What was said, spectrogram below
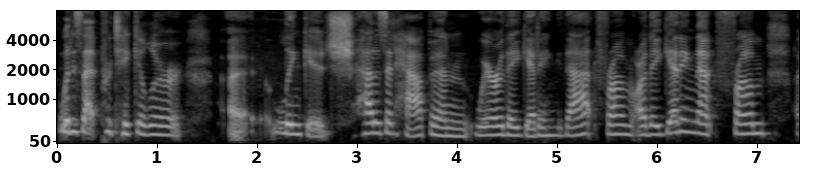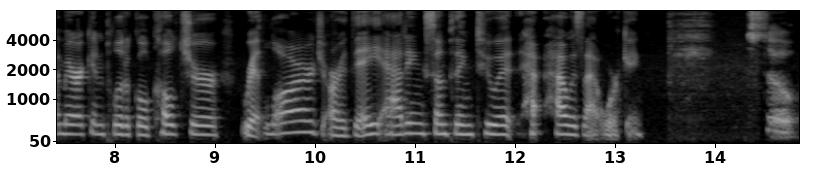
what is that particular uh, linkage? How does it happen? Where are they getting that from? Are they getting that from american political culture writ large? Are they adding something to it? H- how is that working? So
